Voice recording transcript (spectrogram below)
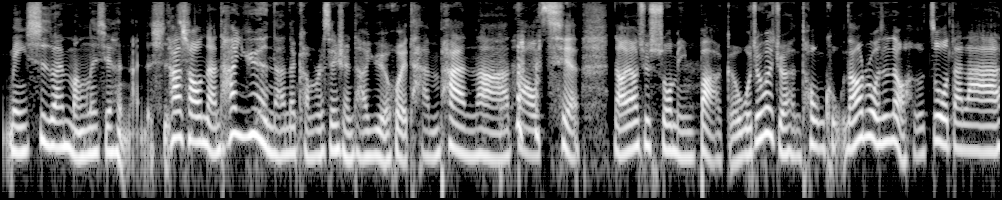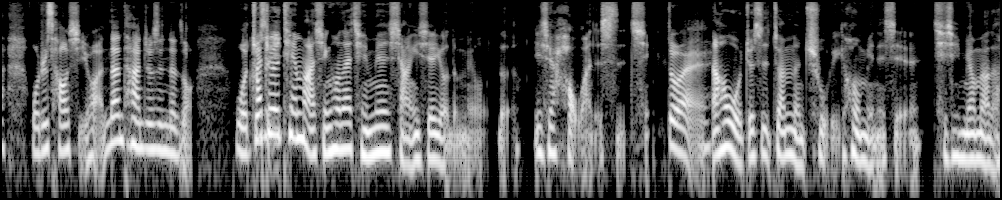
没事都在忙那些很难的事情。他超难，他越难的 conversation 他越会谈判啊、道歉，然后要去说明 bug，我就会觉得很痛苦。然后如果是那种合作的啦，我就超喜欢。但他就是那种，我就他就是会天马行空在前面想一些有的没有的一些好玩的事情，对然后我就是专门处理后面那些奇奇妙妙的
